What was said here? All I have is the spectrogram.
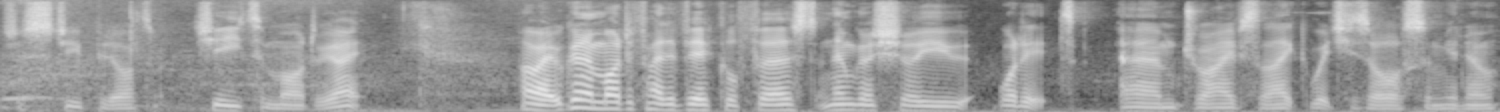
just stupid cheater mod, right? Alright, we're going to modify the vehicle first, and then I'm going to show you what it um, drives like, which is awesome, you know.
